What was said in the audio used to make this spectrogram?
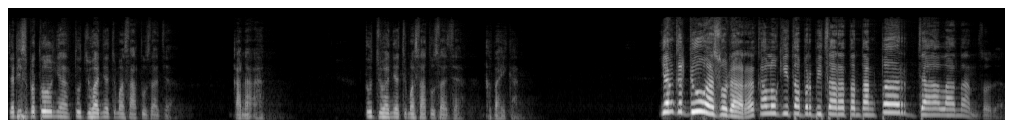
Jadi sebetulnya tujuannya cuma satu saja. Kanaan. Tujuannya cuma satu saja, kebaikan. Yang kedua saudara, kalau kita berbicara tentang perjalanan saudara.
